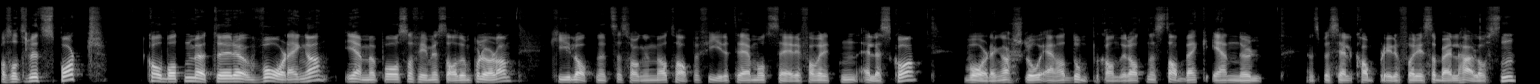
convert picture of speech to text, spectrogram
og så til slutt sport. Kolbotn møter Vålerenga hjemme på Safimi stadion på lørdag. Kiel åpnet sesongen med å tape 4-3 mot seriefavoritten LSK. Vålerenga slo en av dumpekandidatene Stabæk 1-0. En spesiell kamp blir det for Isabel Herlovsen.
